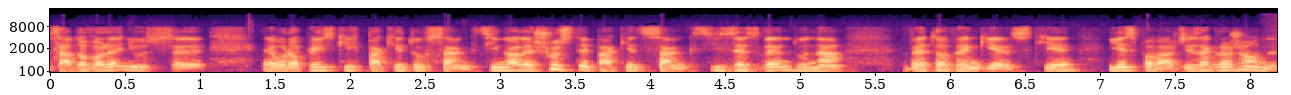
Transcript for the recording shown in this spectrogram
zadowoleniu z europejskich pakietów sankcji, no ale szósty pakiet sankcji ze względu na weto węgierskie jest poważnie zagrożony.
